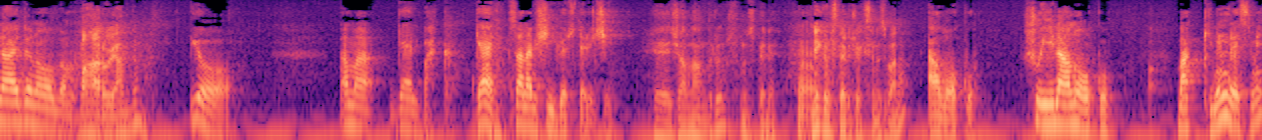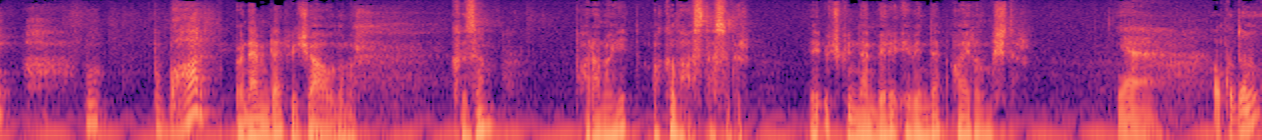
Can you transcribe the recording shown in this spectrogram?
Günaydın oğlum. Bahar uyandı mı? Yo. Ama gel bak. Gel sana bir şey göstereceğim. Heyecanlandırıyorsunuz beni. Ne göstereceksiniz bana? Al oku. Şu ilanı oku. Bak kimin resmi? Bu, bu Bahar. Önemli rica olunur. Kızım paranoid akıl hastasıdır. Ve üç günden beri evinden ayrılmıştır. Ya okudun mu?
